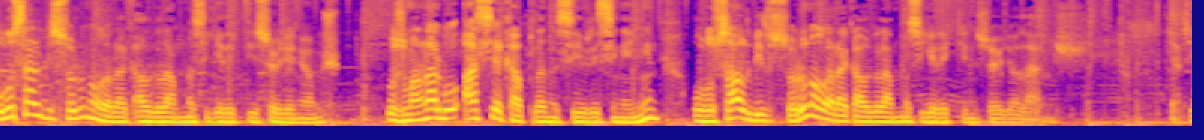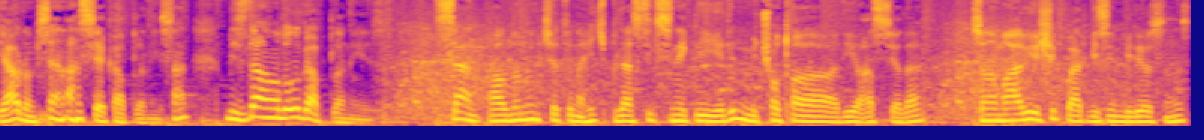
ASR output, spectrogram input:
Ulusal bir sorun olarak algılanması gerektiği söyleniyormuş. Uzmanlar bu Asya kaplanı sivrisineğinin ulusal bir sorun olarak algılanması gerektiğini söylüyorlarmış. Yavrum sen Asya kaplanıysan biz de Anadolu kaplanıyız. Sen alnının çatına hiç plastik sinekliği yedin mi çota diye Asya'da. Sana mavi ışık var bizim biliyorsunuz.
